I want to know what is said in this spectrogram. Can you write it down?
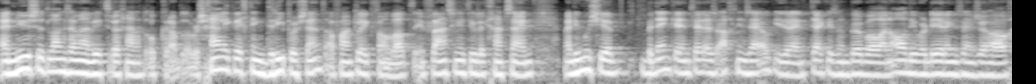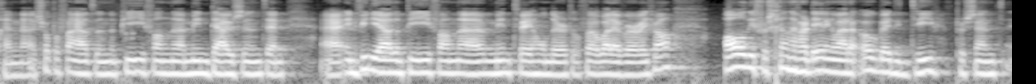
En nu is het langzaamaan weer terug aan het opkrabbelen. Waarschijnlijk richting 3%, afhankelijk van wat de inflatie natuurlijk gaat zijn. Maar die moest je bedenken, in 2018 zei ook iedereen, tech is een bubbel en al die waarderingen zijn zo hoog. En uh, Shopify had een PE van uh, min 1000 en uh, Nvidia had een PE van min 200 of whatever, weet je wel. Al die verschillende waarderingen waren ook bij die 3%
